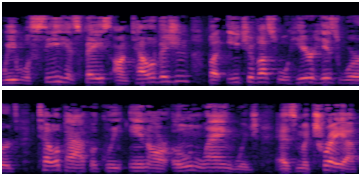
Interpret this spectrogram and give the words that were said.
We will see his face on television, but each of us will hear his words telepathically in our own language as Maitreya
